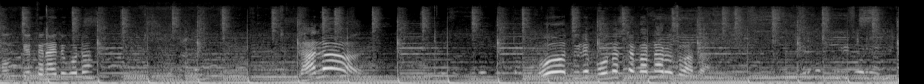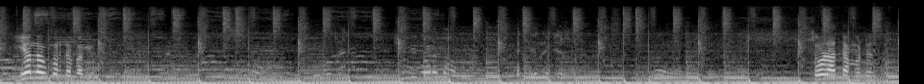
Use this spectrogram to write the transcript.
मग ते तर नाही तर कुठं? झालं. हो तुले फोनच तर करणार होतो आता. ये लवकर तर घेऊ सोड आता मटन सोड.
